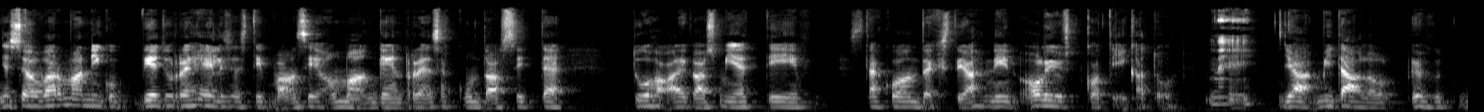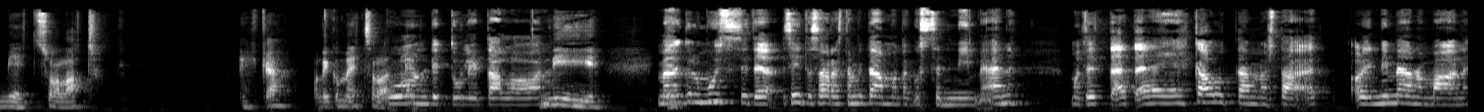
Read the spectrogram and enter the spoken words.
Ja se on varmaan niinku viety rehellisesti vaan siihen omaan genreensä, kun taas sitten tuohon aikaan, jos miettii sitä kontekstia, niin oli just kotikatu. Niin. Ja mitä on ollut, jotkut metsolat. Ehkä, oliko metsolat? Blondi tuli taloon. Niin. Mä en kyllä muista siitä, siitä sarjasta mitään muuta kuin sen nimen. Mutta että, että ei ehkä ollut tämmöistä, että oli nimenomaan,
